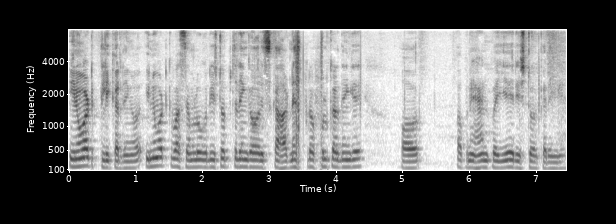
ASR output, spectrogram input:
इन्वर्ट क्लिक कर देंगे. और इन्वर्ट के बाद से हम लोग रिस्टोर चलेंगे और इसका हार्डनेस पूरा फुल कर देंगे. और अपने हैंड पर ये रिस्टोर करेंगे।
